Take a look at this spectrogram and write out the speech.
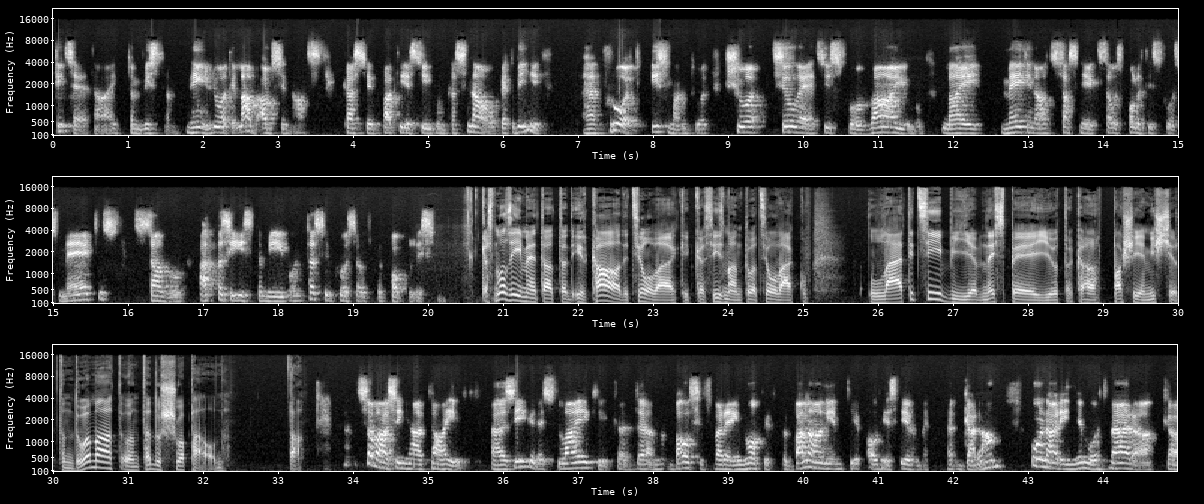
ticētāji tam visam. Viņi ļoti labi apzinās, kas ir patiesība un kas nav, bet viņi uh, prot izmantot šo cilvēcisko vājumu, lai mēģināt sasniegt savus politiskos mērķus, savu atpazīstamību, un tas ir ko sauc par populismu. Kas nozīmē, ka ir kādi cilvēki, kas izmanto cilvēku lēticību, jeb nespēju kā, pašiem izšķirt un domāt, un tad uz šo pelnu. Tā. Savā ziņā tā ir. Zīgeres laiki, kad um, balsis varēja nopirkt par banāniem, tie, paldies Dievam, garām, un arī ņemot vērā, ka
